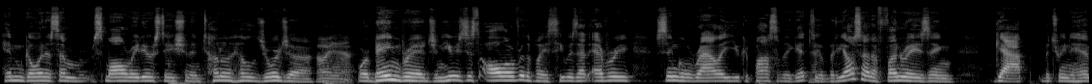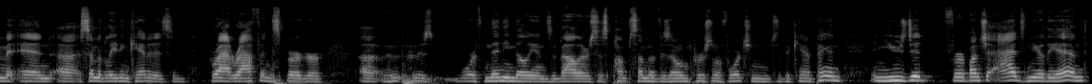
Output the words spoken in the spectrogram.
him going to some small radio station in Tunnel Hill, Georgia, Oh, yeah. or Bainbridge, and he was just all over the place. He was at every single rally you could possibly get to. But he also had a fundraising gap between him and uh, some of the leading candidates. And Brad Raffensperger, uh, who, who's worth many millions of dollars, has pumped some of his own personal fortune into the campaign and used it for a bunch of ads near the end.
